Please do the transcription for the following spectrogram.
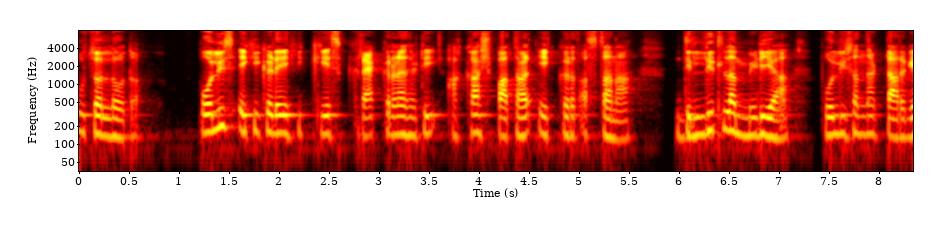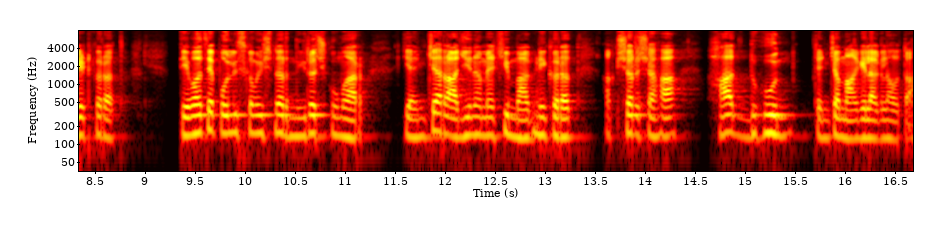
उचललं होतं. पोलीस एकीकडे ही केस क्रॅक करण्यासाठी आकाश पाताळ एक करत असताना दिल्लीतला मीडिया पोलिसांना टार्गेट करत तेव्हाचे पोलीस कमिशनर नीरज कुमार यांच्या राजीनाम्याची मागणी करत अक्षरशः हात धुवून त्यांच्या मागे लागला होता.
